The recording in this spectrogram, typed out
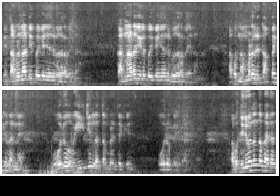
ഇനി തമിഴ്നാട്ടിൽ പോയി കഴിഞ്ഞാൽ അതിന് വേറെ പേരാണ് കർണാടകയിൽ പോയി കഴിഞ്ഞാൽ അതിന് വേറെ പേരാണ് അപ്പോൾ നമ്മുടെ ഒരു കപ്പയ്ക്ക് തന്നെ ഓരോ റീജിയനിൽ എത്തുമ്പോഴത്തേക്ക് ഓരോ പേരാണ്. അപ്പോൾ തിരുവനന്തപുരം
